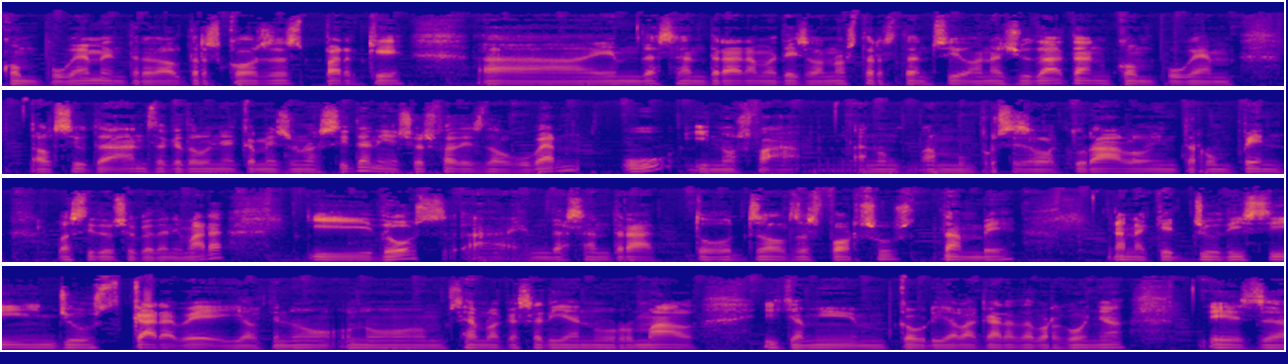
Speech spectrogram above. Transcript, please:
com puguem, entre d'altres coses, perquè eh, hem de centrar ara mateix la nostra extensió en ajudar tant com puguem els ciutadans de Catalunya que més ho necessiten, i això es fa des del govern, un, i no es fa en un, en un procés electoral o interrompent la situació que tenim ara, i dos, eh, hem de centrar tots els esforços també en aquest judici injust que ara ve, i el que no, no em sembla sembla que seria normal i que a mi em cauria la cara de vergonya és eh,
